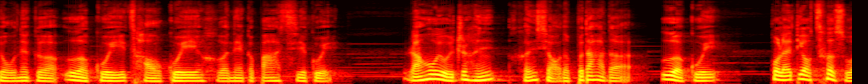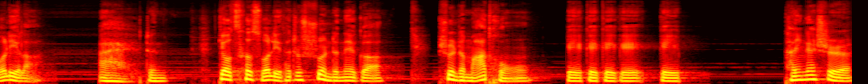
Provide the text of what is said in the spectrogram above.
有那个鳄龟、草龟和那个巴西龟，然后有一只很很小的不大的鳄龟。后来掉厕所里了，哎，真掉厕所里，他就顺着那个顺着马桶给给给给给，他应该是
